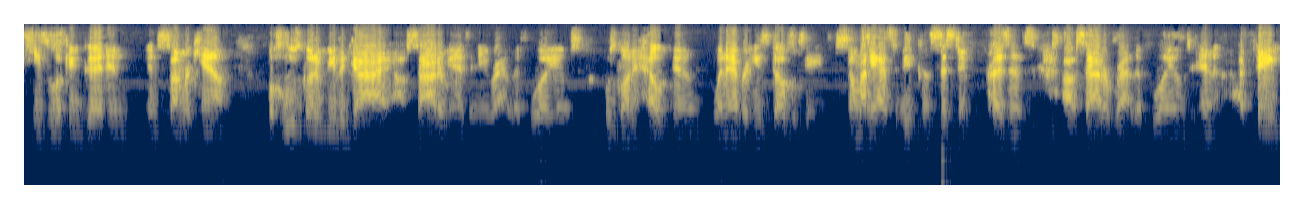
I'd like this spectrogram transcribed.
He's looking good in in summer camp. But who's going to be the guy outside of Anthony Ratliff Williams who's going to help him whenever he's double teamed? Somebody has to be a consistent presence outside of Ratliff Williams. And I think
